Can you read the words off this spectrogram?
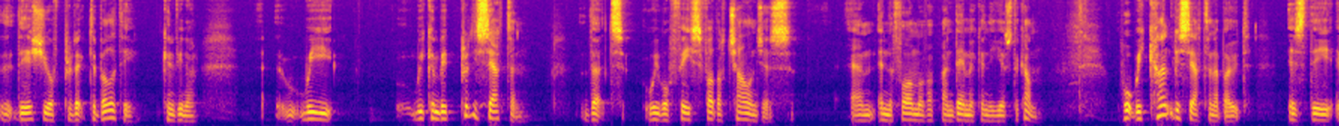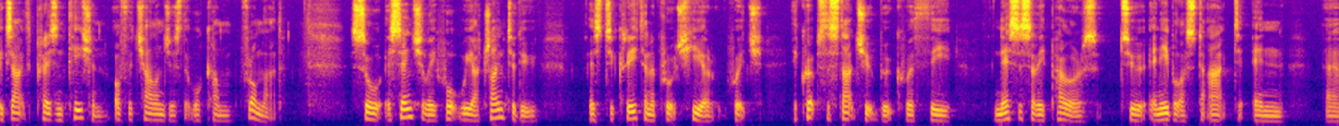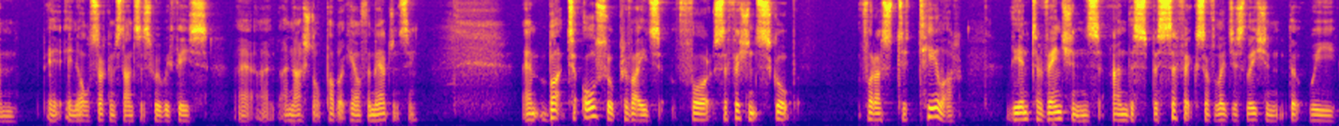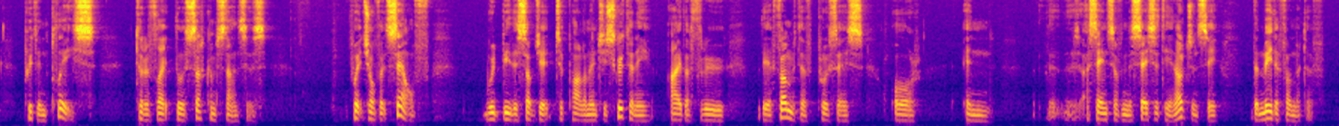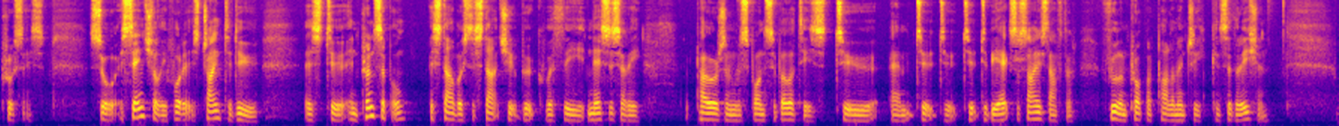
the, issue of predictability, convener. We we can be pretty certain that we will face further challenges um, in the form of a pandemic in the years to come. What we can't be certain about is the exact presentation of the challenges that will come from that. So essentially what we are trying to do is to create an approach here which equips the statute book with the necessary powers to enable us to act in um, in all circumstances where we face uh, a, a national public health emergency. Um, but also provides for sufficient scope for us to tailor the interventions and the specifics of legislation that we put in place to reflect those circumstances, which of itself would be the subject to parliamentary scrutiny, either through the affirmative process or in a sense of necessity and urgency, the made affirmative process. So essentially what it is trying to do is to, in principle, establish the statute book with the necessary powers and responsibilities to, um, to, to, to, to be exercised after full and proper parliamentary consideration,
